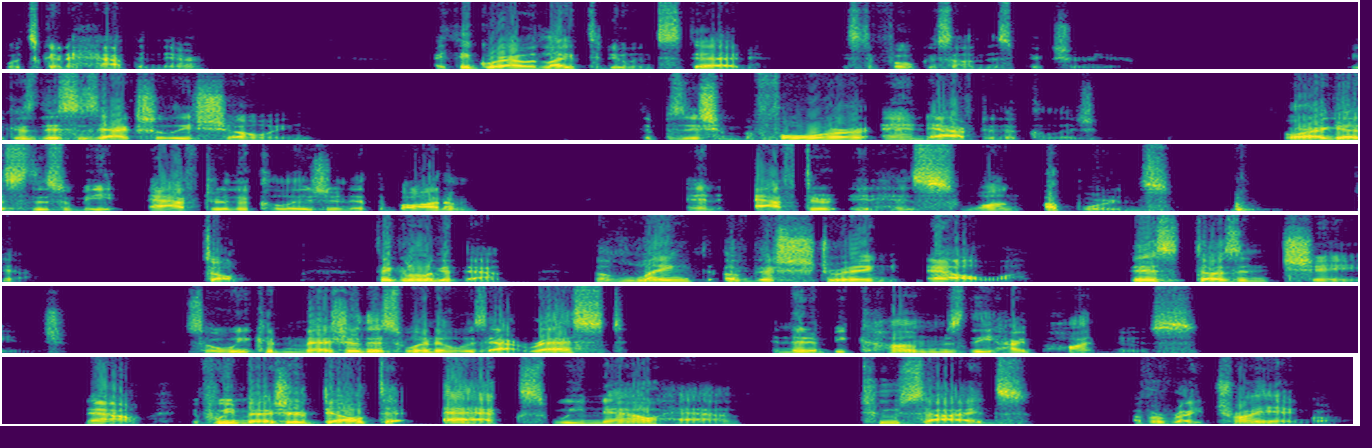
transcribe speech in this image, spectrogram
what's going to happen there. I think what I would like to do instead is to focus on this picture here. Because this is actually showing the position before and after the collision. Or I guess this would be after the collision at the bottom and after it has swung upwards. Yeah. So, taking a look at that. The length of the string L this doesn't change. So we could measure this when it was at rest, and then it becomes the hypotenuse. Now, if we measure delta x, we now have two sides of a right triangle.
